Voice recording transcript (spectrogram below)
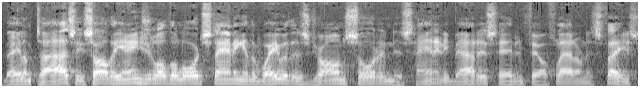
Balaam's eyes. He saw the angel of the Lord standing in the way with his drawn sword in his hand, and he bowed his head and fell flat on his face.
